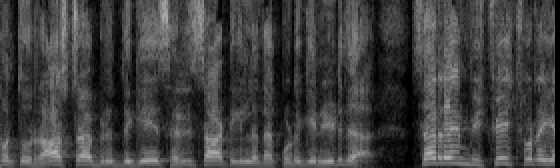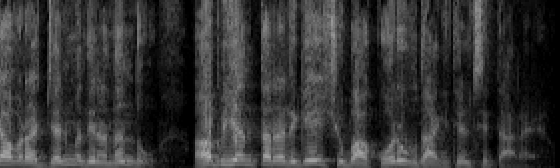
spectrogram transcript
ಮತ್ತು ರಾಷ್ಟ್ರ ಅಭಿವೃದ್ಧಿಗೆ ಸರಿಸಾಟಿ ಇಲ್ಲದ ಕೊಡುಗೆ ನೀಡಿದ ಸರ್ ಎಂ ವಿಶ್ವೇಶ್ವರಯ್ಯ ಅವರ ಜನ್ಮದಿನದಂದು ಅಭಿಯಂತರರಿಗೆ ಶುಭ ಕೋರುವುದಾಗಿ ತಿಳಿಸಿದ್ದಾರೆ.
